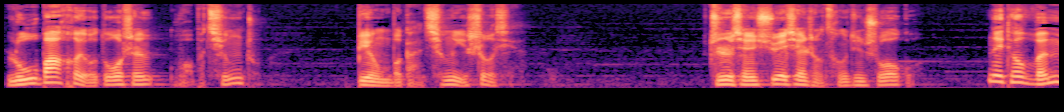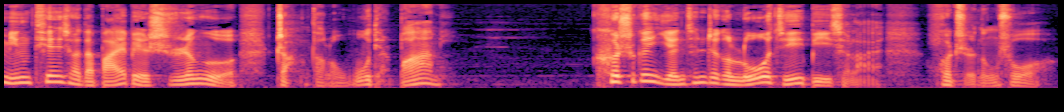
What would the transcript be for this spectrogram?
鲁巴河有多深我不清楚，并不敢轻易涉险。之前薛先生曾经说过，那条闻名天下的白背食人鳄长到了五点八米，可是跟眼前这个罗杰比起来，我只能说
